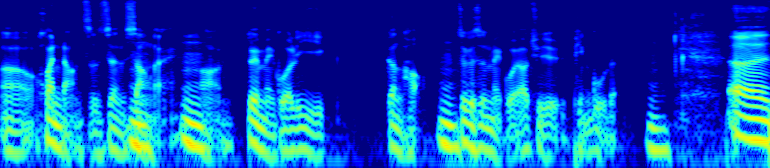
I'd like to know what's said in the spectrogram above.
呃换党执政上来啊对美国利益更好？嗯，这个是美国要去评估的。嗯，呃，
